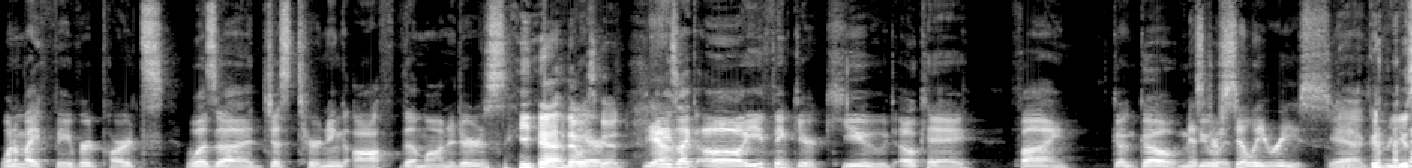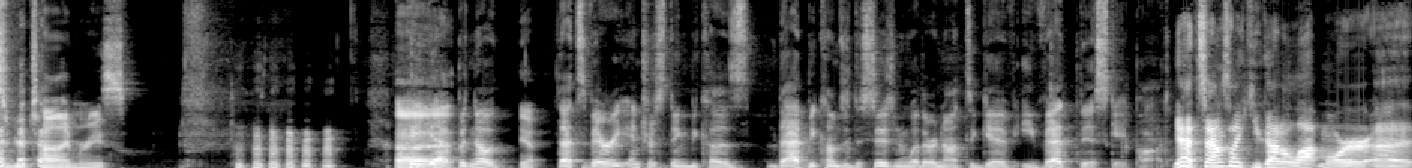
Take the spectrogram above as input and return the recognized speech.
one of my favorite parts was uh just turning off the monitors. yeah, that was good. Yeah. And he's like, "Oh, you think you're cute? Okay, fine, go go, Mr. Silly Rhys. Yeah, Yeah. good use of your time, Rhys. Okay, Uh, yeah, but no, yeah. that's very interesting because that becomes a decision whether or not to give Yvette the escape pod. Yeah, it sounds like you got a lot more uh,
